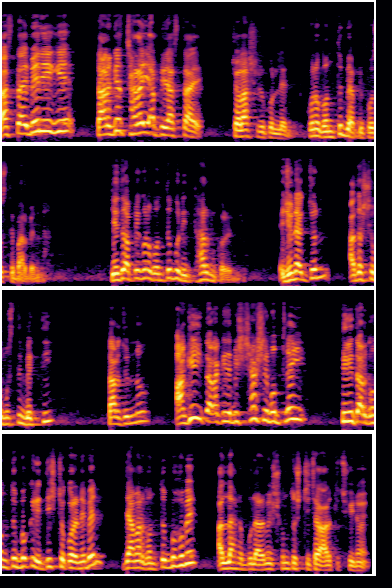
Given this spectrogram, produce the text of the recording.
রাস্তায় বেরিয়ে গিয়ে টার্গেট ছাড়াই আপনি রাস্তায় চলা শুরু করলেন, কোনো গন্তব্যে আপনি পৌঁছতে পারবেন না। যেহেতু আপনি কোনো গন্তব্য নির্ধারণ করেননি। এই জন্য একজন আদর্শ মুসলিম ব্যক্তি, তার জন্য আগেই তার আগে বিশ্বাসের মধ্যেই তিনি তার গন্তব্যকে নির্দিষ্ট করে নেবেন যে আমার গন্তব্য হবে, আল্লাহ রবুল আলমীর সন্তুষ্টি ছাড়া আর কিছুই নয়।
